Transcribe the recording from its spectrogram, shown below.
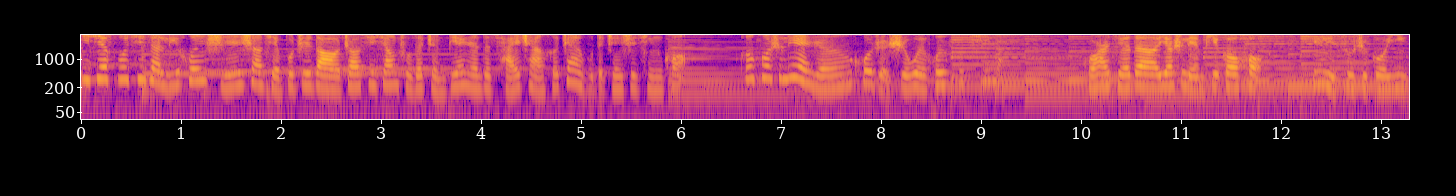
一些夫妻在离婚时尚且不知道朝夕相处的枕边人的财产和债务的真实情况，何况是恋人或者是未婚夫妻呢？果儿觉得，要是脸皮够厚，心理素质过硬。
